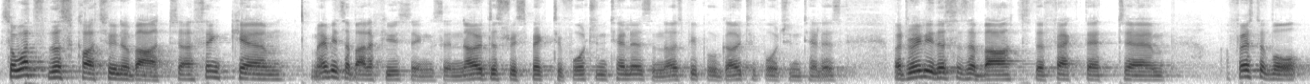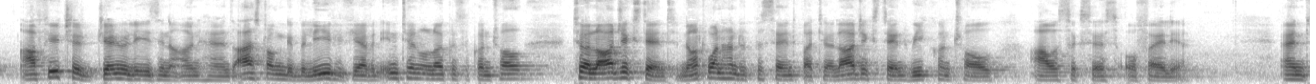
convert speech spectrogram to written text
So, what's this cartoon about? I think um, maybe it's about a few things, and no disrespect to fortune tellers and those people who go to fortune tellers, but really, this is about the fact that, um, first of all, our future generally is in our own hands. I strongly believe if you have an internal locus of control, to a large extent, not 100%, but to a large extent, we control our success or failure. And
